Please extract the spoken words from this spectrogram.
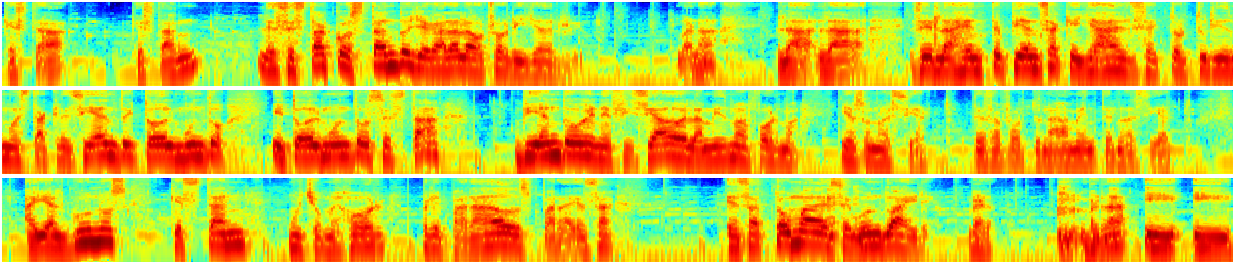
que, está, que están, les está costando llegar a la otra orilla del río. ¿verdad? La, la, la gente piensa que ya el sector turismo está creciendo y todo el mundo, y todo el mundo se está viendo beneficiado de la misma forma. Y eso no es cierto. Desafortunadamente no es cierto. Hay algunos que están mucho mejor preparados para esa, esa toma de segundo aire, ¿verdad? Y, y,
